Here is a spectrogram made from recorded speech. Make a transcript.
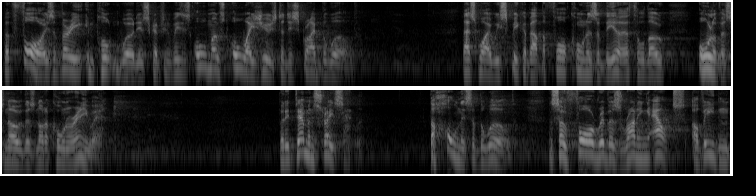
But four is a very important word in Scripture because it's almost always used to describe the world. That's why we speak about the four corners of the earth, although all of us know there's not a corner anywhere. But it demonstrates the wholeness of the world. And so, four rivers running out of Eden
